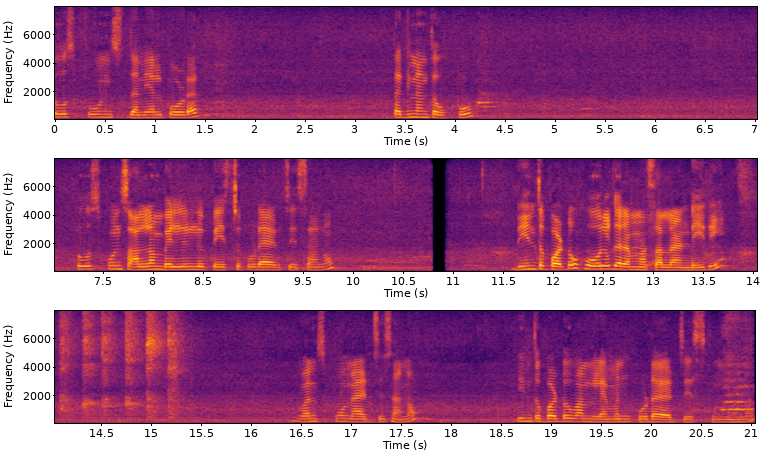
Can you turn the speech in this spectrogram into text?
టూ స్పూన్స్ ధనియాల పౌడర్ తగినంత ఉప్పు టూ స్పూన్స్ అల్లం వెల్లుల్లి పేస్ట్ కూడా యాడ్ చేశాను. దీంతోపాటు హోల్ గరం మసాలా అండి ఇది. వన్ స్పూన్ యాడ్ చేశాను. దీంతోపాటు వన్ లెమన్ కూడా యాడ్ చేసుకున్నాను.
